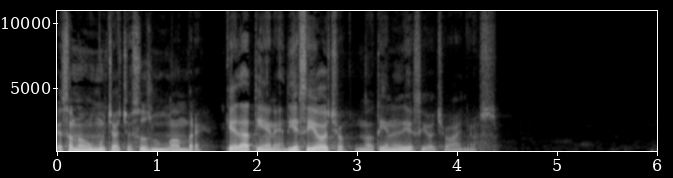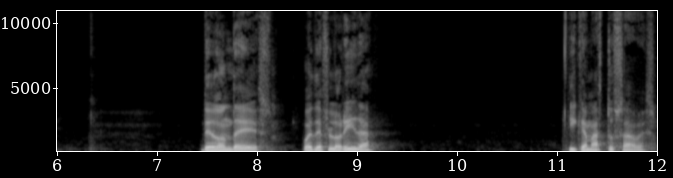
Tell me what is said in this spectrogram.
eso no es un muchacho, eso es un hombre. ¿Qué edad tiene? 18. No tiene 18 años. ¿De dónde es? Pues de Florida. ¿Y qué más tú sabes?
